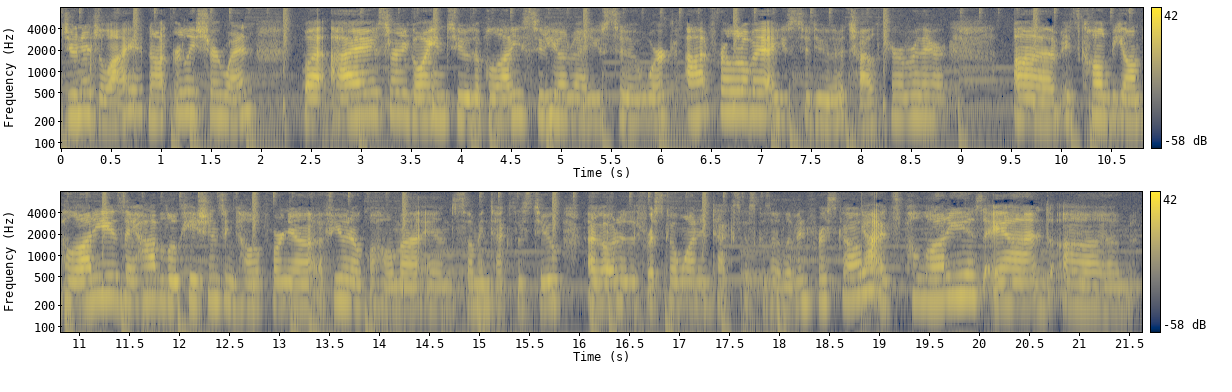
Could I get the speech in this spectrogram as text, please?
June or July, not really sure when, but I started going to the Pilates studio that I used to work at for a little bit. I used to do the childcare over there. Um, it's called Beyond Pilates. They have locations in California, a few in Oklahoma, and some in Texas too. I go to the Frisco one in Texas because I live in Frisco. Yeah, it's Pilates and um,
